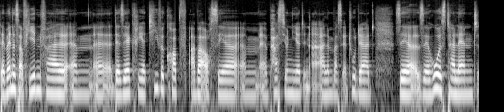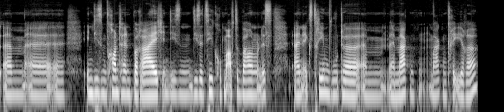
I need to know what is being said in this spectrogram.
der Ben ist auf jeden Fall ähm, äh, der sehr kreative Kopf, aber auch sehr ähm, äh, passioniert in allem, was er tut. Der hat sehr, sehr hohes Talent. Ähm, äh, in diesem Content-Bereich, in diesen diese Zielgruppen aufzubauen und ist ein extrem guter ähm, äh, Marken, Markenkreierer.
